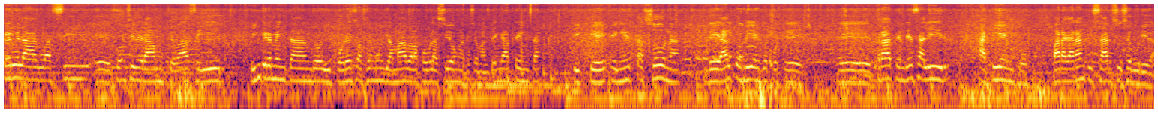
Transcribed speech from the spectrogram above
pero el agua sí eh, consideramos que va a seguir incrementando y por eso hacemos un llamado a la población a que se mantenga atenta y que en esta zona de alto riesgo porque eh, traten de salir a tiempo para garantizar su seguridad.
